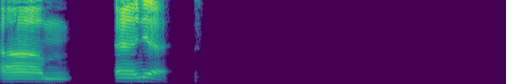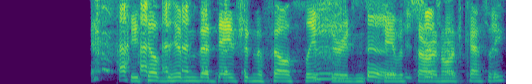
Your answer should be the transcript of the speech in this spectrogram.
Um, and yeah. you told him that Dave shouldn't have fell asleep during David Starr and Orange Cassidy.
